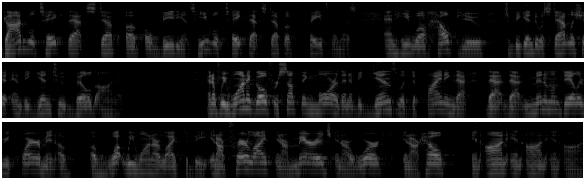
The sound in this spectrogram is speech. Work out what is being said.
God will take that step of obedience. He will take that step of faithfulness and He will help you to begin to establish it and begin to build on it. And if we want to go for something more, then it begins with defining that, that, that minimum daily requirement of, of what we want our life to be in our prayer life, in our marriage, in our work, in our health, and on and on and on.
